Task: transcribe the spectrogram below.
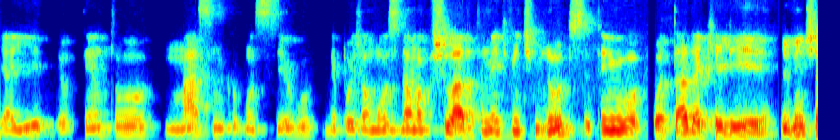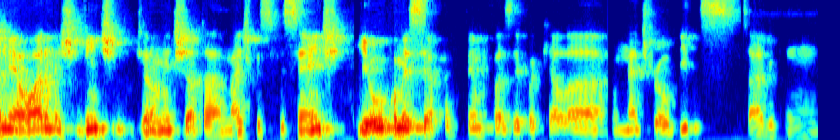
E aí eu tento o máximo que eu consigo, depois do almoço, dar uma cochilada também de 20 minutos. Eu tenho botado aquele de 20 a meia hora, mas 20 geralmente já está mais do que suficiente. E eu comecei há pouco tempo a fazer com aquela Natural Beats, sabe, com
